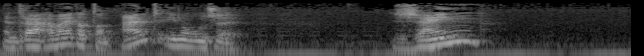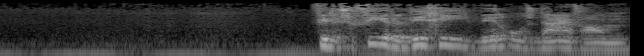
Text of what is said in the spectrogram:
En dragen wij dat dan uit in onze zijn. Filosofie, religie wil ons daarvan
